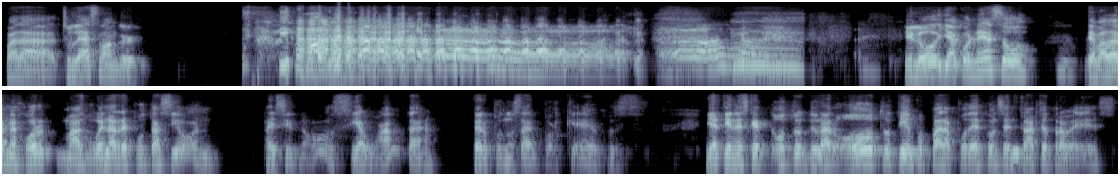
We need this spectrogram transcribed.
para to last longer. Ah. y luego ya con eso te va a dar mejor, más buena reputación. Va a decir, no, sí aguanta, pero pues no sabe por qué. Pues ya tienes que otro, durar otro tiempo para poder concentrarte otra vez.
